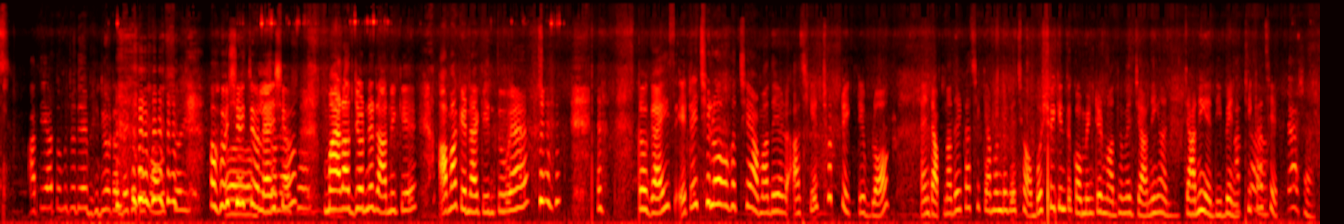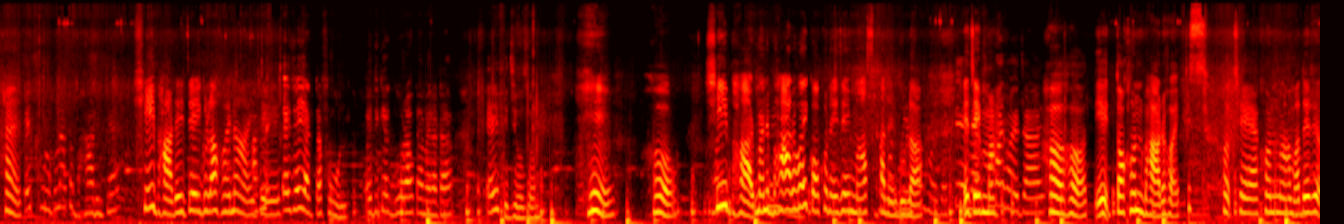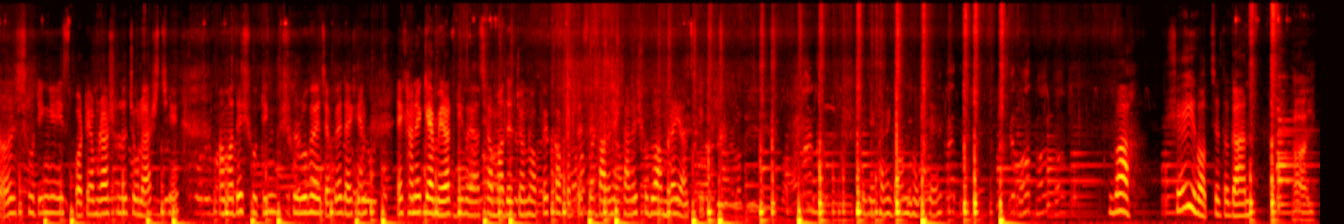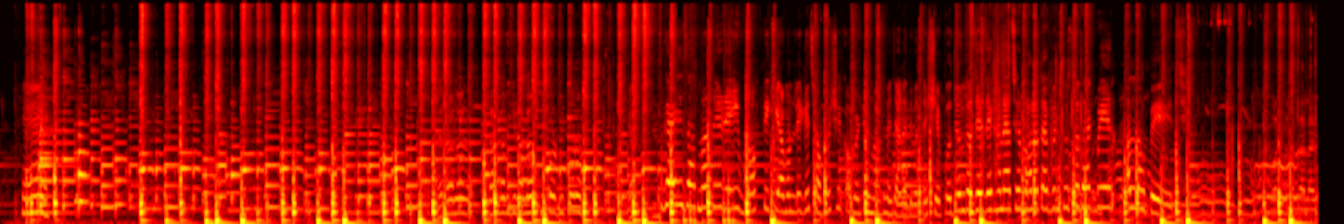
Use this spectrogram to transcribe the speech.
আতিয়া- তুমি যদি এই ভিডিওটা দেখে অবশ্যই অবশ্যই চলে এসো মারার জন্য রানীকে আমাকে না কিন্তু হ্যাঁ। তো গাইস এটাই ছিল হচ্ছে আমাদের আজকের ছোট্ট একটি ব্লগ অ্যান্ড আপনাদের কাছে কেমন লেগেছে অবশ্যই কিন্তু কমেন্টের মাধ্যমে জানিয়ে জানিয়ে দিবেন ঠিক আচ্ছা, আছে হ্যাঁ। এই ফুলগুলো এত ভারী যে। সেই ভারে যে এগুলা হয় না এই যে এই যে একটা ফুল এদিকে ঘোরাও ক্যামেরাটা এই কেজি ওজন। হ্যাঁ। হ সেই ভার মানে ভার হয় কখন? এই যে মাঝখানেরগুলা। এই যে হয়ে হ হ এ তখন ভার হয়। হচ্ছে এখন আমাদের শুটিং স্পটে আমরা আসলে চলে আসছি। আমাদের শুটিং শুরু হয়ে যাবে। দেখেন এখানে ক্যামেরাটি হয়ে আছে আমাদের জন্য অপেক্ষা করতেছে কারণ এখানে শুধু আমরাই আছি। এই যে এখানে গান হচ্ছে। বাহ সেই হচ্ছে তো গান। হাই হ্যাঁ। লেগেছে অবশ্যই কমেন্টের মাধ্যমে জানিয়ে দেবেন। তো সে পর্যন্ত যে যেখানে আছেন ভালো থাকবেন সুস্থ থাকবেন। আল্লাহ হাফেজ।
